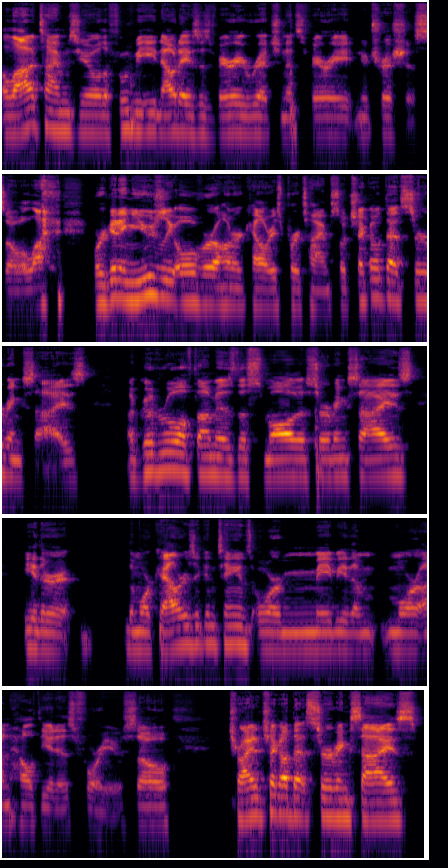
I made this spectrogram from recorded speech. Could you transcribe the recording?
a lot of times, you know, the food we eat nowadays is very rich and it's very nutritious. So a lot we're getting usually over 100 calories per time. So check out that serving size. A good rule of thumb is the smaller the serving size, either the more calories it contains or maybe the more unhealthy it is for you. So try to check out that serving size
